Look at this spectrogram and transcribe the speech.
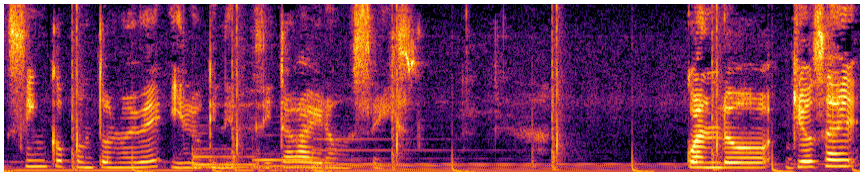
5.9 y lo que necesitaba era un 6. Cuando yo, sé,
